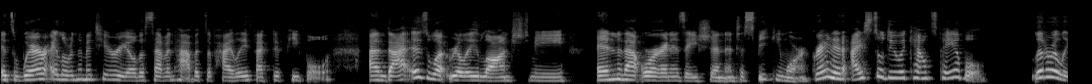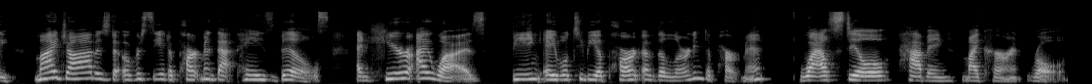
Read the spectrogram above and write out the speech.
It's where I learned the material, the seven habits of highly effective people. And that is what really launched me in that organization into speaking more. Granted, I still do accounts payable. Literally, my job is to oversee a department that pays bills. And here I was being able to be a part of the learning department while still having my current role.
